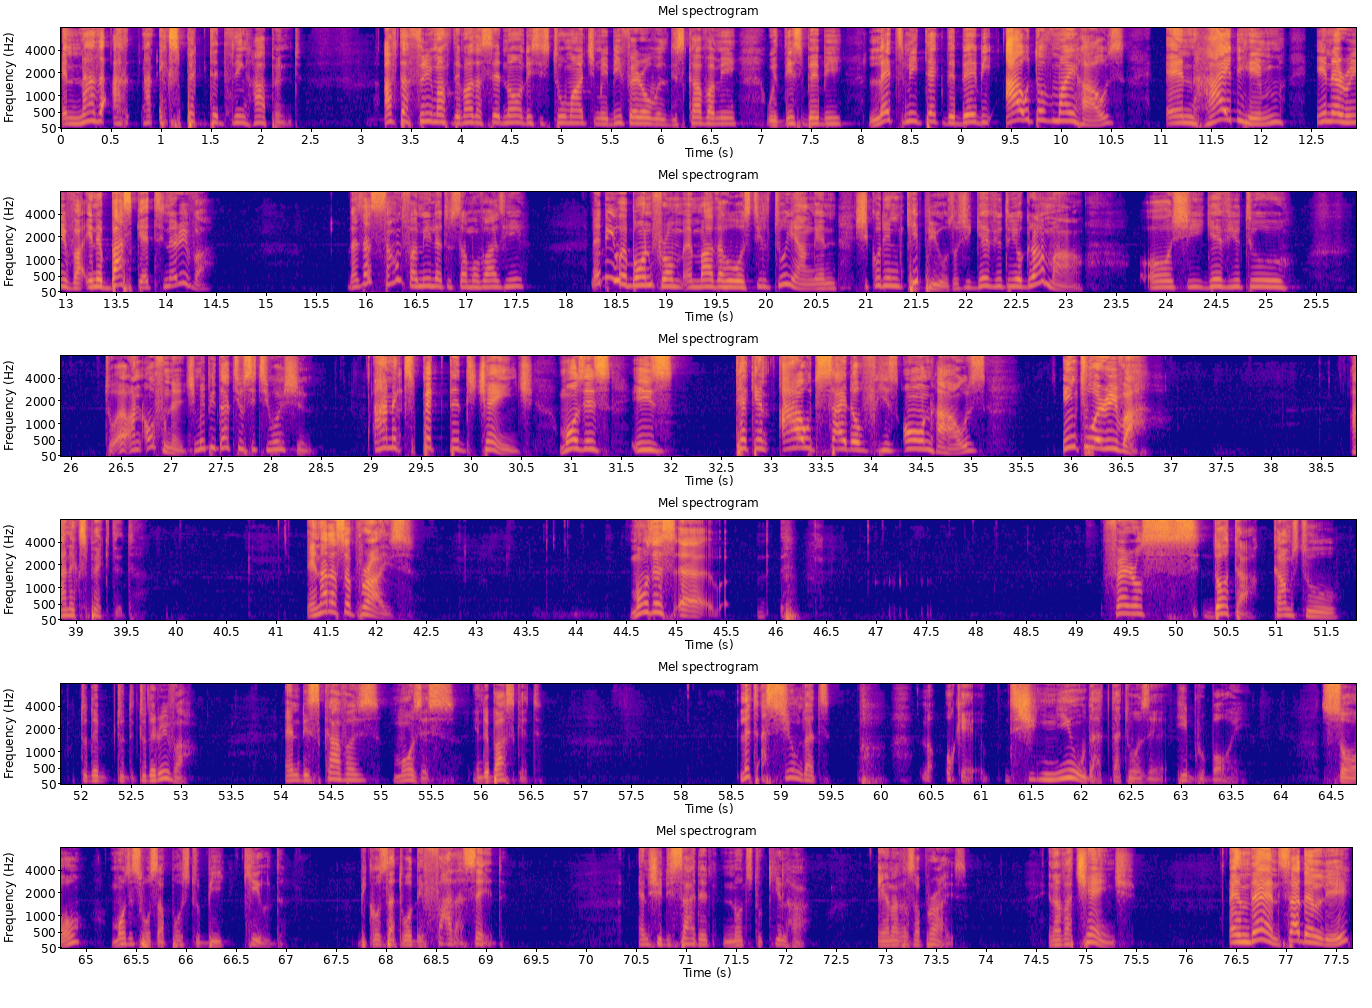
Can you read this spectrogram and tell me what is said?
Another uh, unexpected thing happened. After three months, the mother said, No, this is too much. Maybe Pharaoh will discover me with this baby. Let me take the baby out of my house and hide him in a river, in a basket in a river. Does that sound familiar to some of us here? Maybe you were born from a mother who was still too young and she couldn't keep you, so she gave you to your grandma, or she gave you to, to an orphanage. Maybe that's your situation. Unexpected change. Moses is taken outside of his own house into a river. Unexpected. Another surprise. Moses, uh, Pharaoh's daughter comes to, to, the, to, the, to the river and discovers Moses in the basket. Let's assume that, no, okay, she knew that that was a Hebrew boy. So Moses was supposed to be killed because that's what the father said. And she decided not to kill her. Another surprise, another change. And then suddenly,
